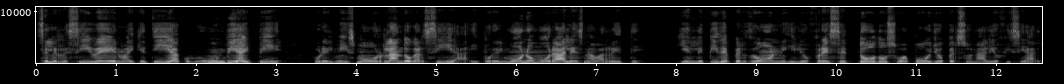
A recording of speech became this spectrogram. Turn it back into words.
Se le recibe en Maiquetía como un VIP por el mismo Orlando García y por el mono Morales Navarrete, quien le pide perdón y le ofrece todo su apoyo personal y oficial.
